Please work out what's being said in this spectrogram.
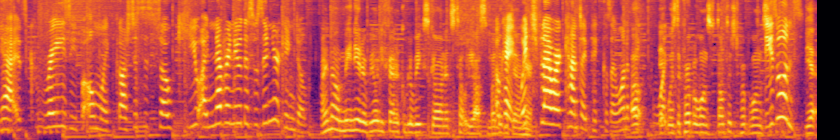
Yeah, it's crazy, but oh my gosh, this is so cute. I never knew this was in your kingdom. I know, me neither. We only found it a couple of weeks ago, and it's totally awesome. I Okay, which here. flower can't I pick? Because I want to Oh, pick one. it was the purple ones. Don't touch the purple ones. These ones? Yeah,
